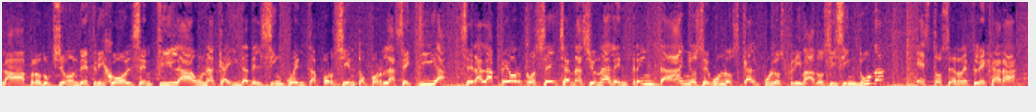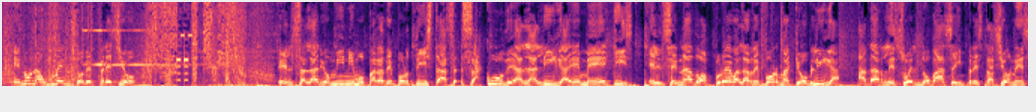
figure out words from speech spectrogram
La producción de frijol se enfila a una caída del 50% por la sequía. Será la peor cosecha nacional en 30 años según los cálculos privados y sin duda esto se reflejará en un aumento de precio el salario mínimo para deportistas sacude a la Liga MX. El Senado aprueba la reforma que obliga a darle sueldo base y prestaciones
